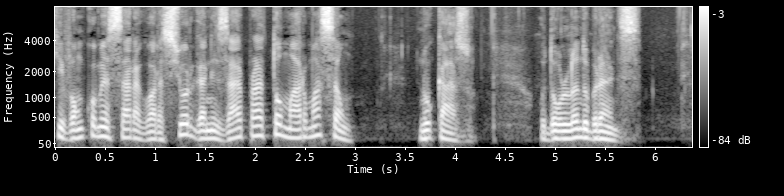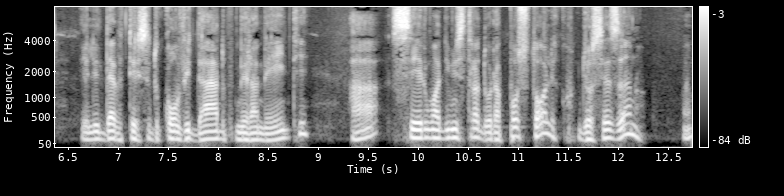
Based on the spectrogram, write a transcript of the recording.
que vão começar agora a se organizar para tomar uma ação. No caso, o do Orlando Brandes, ele deve ter sido convidado, primeiramente, a ser um administrador apostólico diocesano. né?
